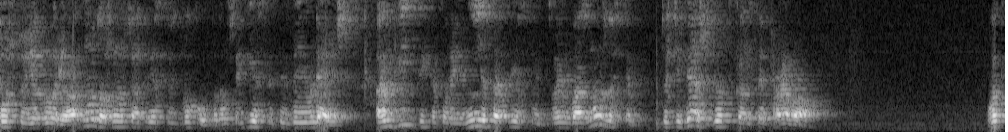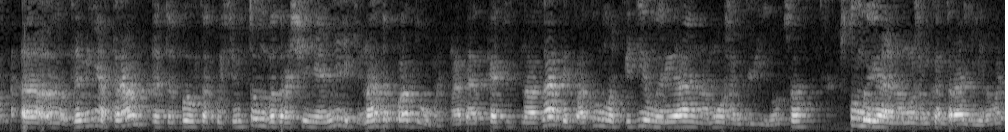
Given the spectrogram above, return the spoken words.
то, что я говорю, одно должно соответствовать другому. Потому что если ты заявляешь амбиции, которые не соответствуют твоим возможностям, то тебя ждет в конце провал. Вот э, для меня Трамп это был такой симптом возвращения Америки. Надо подумать, надо откатить назад и подумать, где мы реально можем двинуться, что мы реально можем контролировать,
